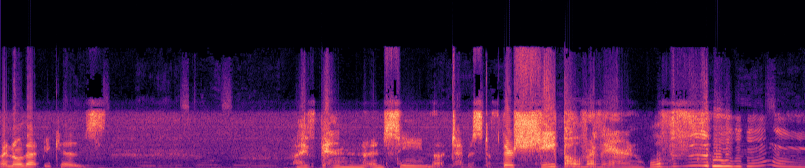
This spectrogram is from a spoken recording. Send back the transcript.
I know that because I've been and seen that type of stuff. There's sheep over there and wolves.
